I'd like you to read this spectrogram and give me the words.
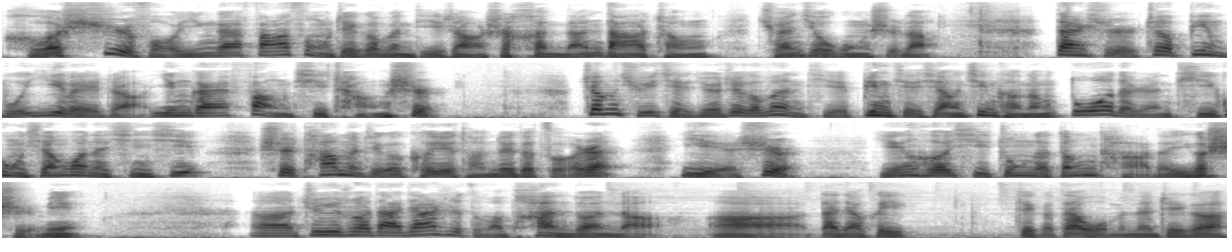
和是否应该发送这个问题上是很难达成全球共识的。但是这并不意味着应该放弃尝试。争取解决这个问题，并且向尽可能多的人提供相关的信息，是他们这个科学团队的责任，也是银河系中的灯塔的一个使命。呃，至于说大家是怎么判断的啊？大家可以这个在我们的这个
